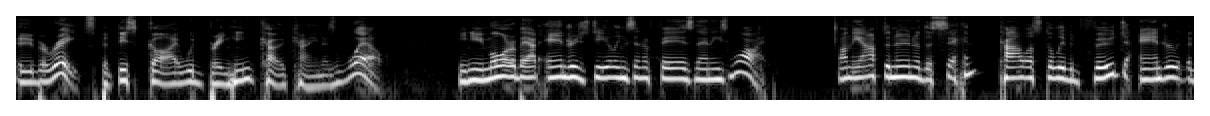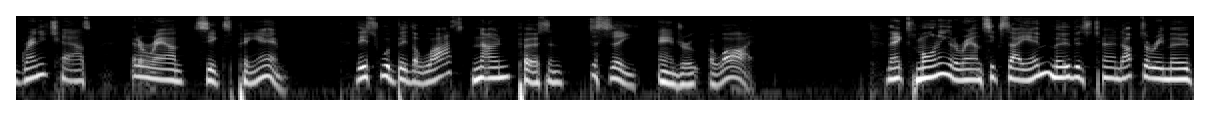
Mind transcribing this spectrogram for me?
Uber Eats, but this guy would bring him cocaine as well. He knew more about Andrew's dealings and affairs than his wife. On the afternoon of the second, Carlos delivered food to Andrew at the Greenwich house at around 6 pm. This would be the last known person to see Andrew alive. The next morning at around 6am, movers turned up to remove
